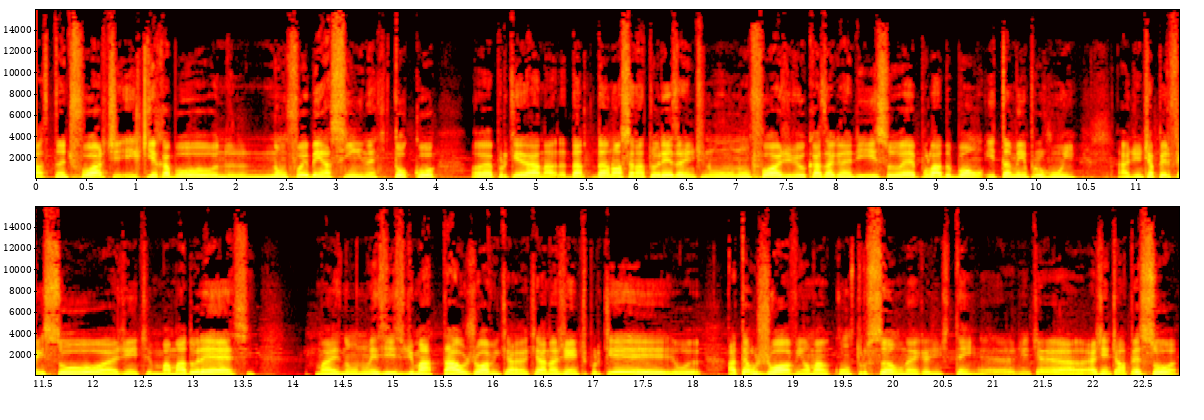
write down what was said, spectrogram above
Bastante forte e que acabou. Não foi bem assim, né? Que tocou. É, porque a, da, da, nossa natureza a gente não, não foge, viu, Casagrande? E isso é pro lado bom e também pro ruim. A gente aperfeiçoa, a gente amadurece, mas não, não existe de matar o jovem que há, que há na gente, porque o, até o jovem é uma construção né, que a gente tem. É, a, gente é, a gente é uma pessoa,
